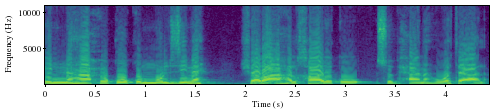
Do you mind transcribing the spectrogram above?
إنها حقوق ملزمة شرعها الخالق سبحانه وتعالى.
